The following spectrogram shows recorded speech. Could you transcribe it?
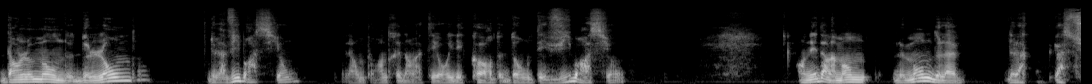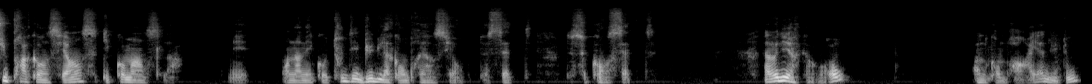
dans le monde de l'onde, de la vibration. Là, on peut rentrer dans la théorie des cordes, donc des vibrations. On est dans le monde de la supraconscience qui commence là. Mais on n'en est qu'au tout début de la compréhension de, cette, de ce concept. Ça veut dire qu'en gros, on ne comprend rien du tout,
